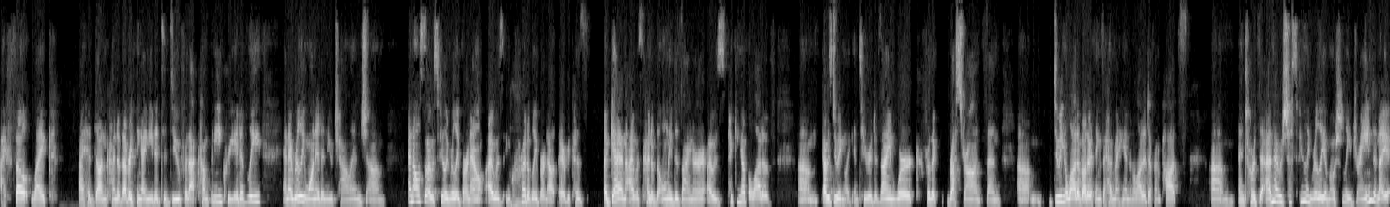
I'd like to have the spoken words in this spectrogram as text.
I felt like I had done kind of everything I needed to do for that company creatively. And I really wanted a new challenge. Um, and also, I was feeling really burnout. I was mm-hmm. incredibly mm-hmm. burnt out there because, again, I was kind of the only designer. I was picking up a lot of um, I was doing like interior design work for the restaurants and um, doing a lot of other things. I had my hand in a lot of different pots. Um, and towards the end, I was just feeling really emotionally drained, and I,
